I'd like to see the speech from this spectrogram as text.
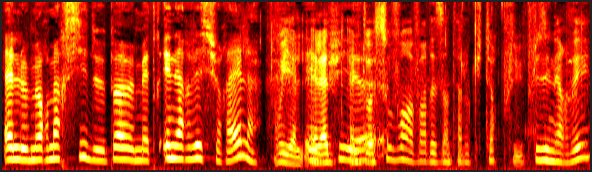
Elle me remercie de ne pas m'être énervée sur elle. Oui, elle, elle, elle doit souvent avoir des interlocuteurs plus, plus énervés.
